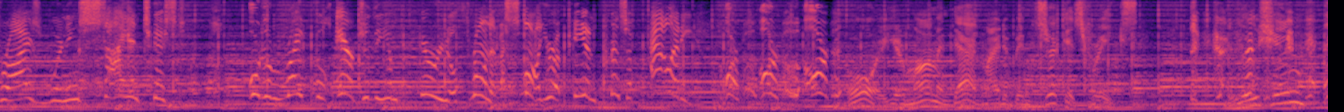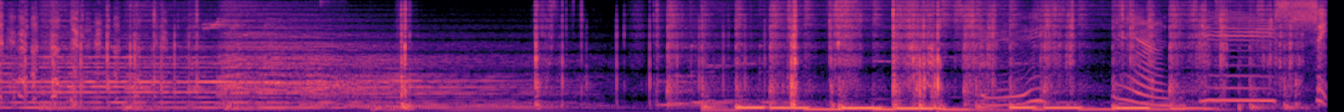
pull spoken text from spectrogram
Prize winning scientist, or the rightful heir to the imperial throne of a small European principality, or, or, or. or your mom and dad might have been circus freaks. Lucien? A and B C.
